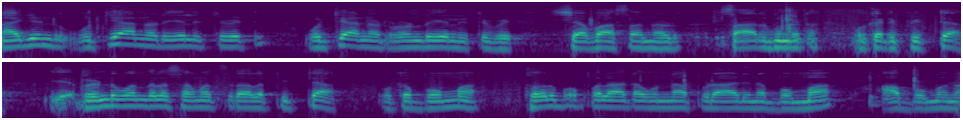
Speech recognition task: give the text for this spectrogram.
నగిండు ఒకే అన్నాడు ఏలిట్టి పెట్టి ఒకే అన్నాడు రెండు ఏలిట్టి పెట్టి శబాస్ అన్నాడు సార్ ముంగట ఒకటి పిట్ట. రెండు వందల సంవత్సరాల పిట్ట ఒక బొమ్మ తోలుబొప్పలాట ఉన్నప్పుడు ఆడిన బొమ్మ ఆ బొమ్మను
